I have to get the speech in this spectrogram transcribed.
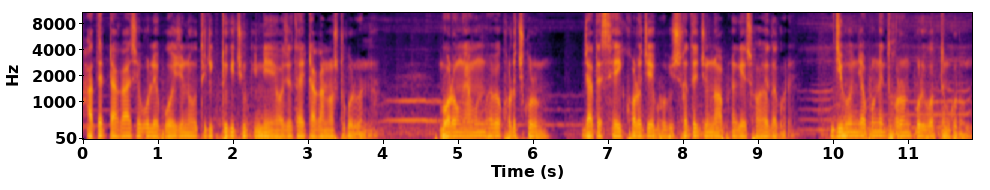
হাতের টাকা আছে বলে প্রয়োজনে অতিরিক্ত কিছু কিনে অযথায় টাকা নষ্ট করবেন না। বরং এমনভাবে খরচ করুন, যাতে সেই খরচে ভবিষ্যতের জন্য আপনাকে সহায়তা করে। জীবনযাপনের ধরন পরিবর্তন করুন।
